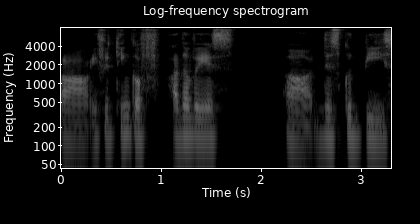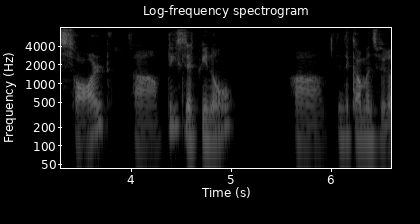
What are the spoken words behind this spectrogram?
uh, if you think of other ways uh, this could be solved uh, please let me know uh, in the comments below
